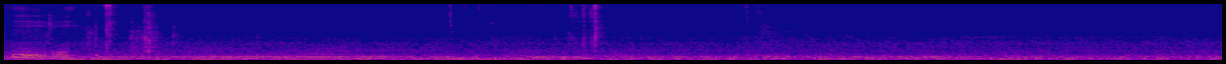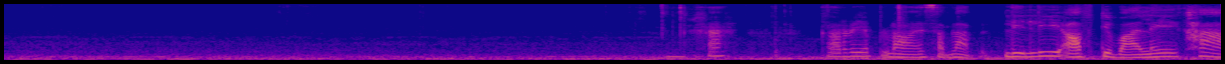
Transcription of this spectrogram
นี่คะก็เรียบร้อยสำหรับ Lily of the Valley ค่ะ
